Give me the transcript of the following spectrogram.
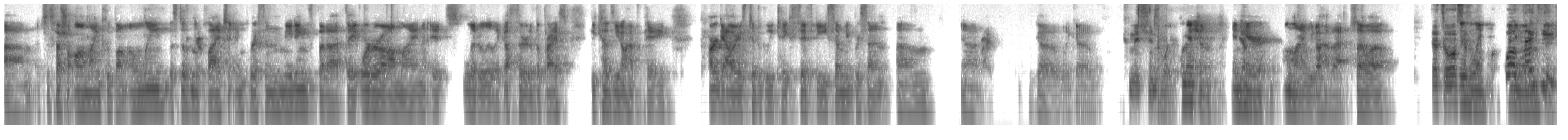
Um, it's a special online coupon only. This doesn't apply to in-person meetings, but uh, if they order online, it's literally like a third of the price because you don't have to pay art galleries typically take 50, 70% um, uh, right. go like a commission. Commission. In yep. here online, we don't have that. So uh, that's awesome. Well, thank you,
